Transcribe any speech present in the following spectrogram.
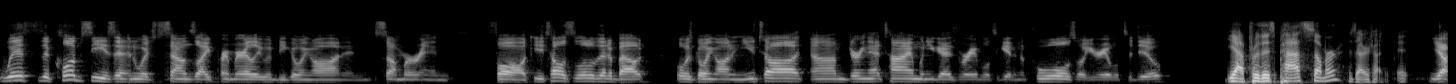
with the club season, which sounds like primarily would be going on in summer and fall, can you tell us a little bit about what was going on in Utah um, during that time when you guys were able to get in the pools, what you were able to do? Yeah, for this past summer, is that what you're? Yeah.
